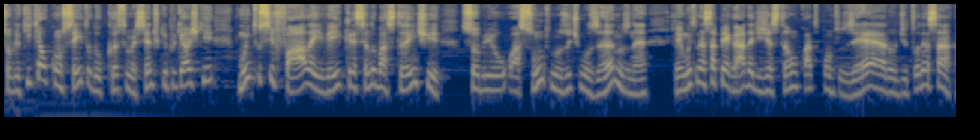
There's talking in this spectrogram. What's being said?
sobre o que, é o conceito do Customer Centric? Porque eu acho que muito se fala e veio crescendo bastante sobre o assunto nos últimos anos, né? Vem muito nessa pegada de gestão 4.0, de toda essa,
